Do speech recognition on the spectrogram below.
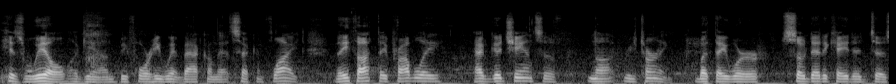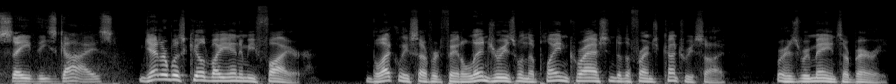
his will again before he went back on that second flight. They thought they probably had a good chance of not returning, but they were so dedicated to save these guys. Goettler was killed by enemy fire. Bleckley suffered fatal injuries when the plane crashed into the French countryside, where his remains are buried.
